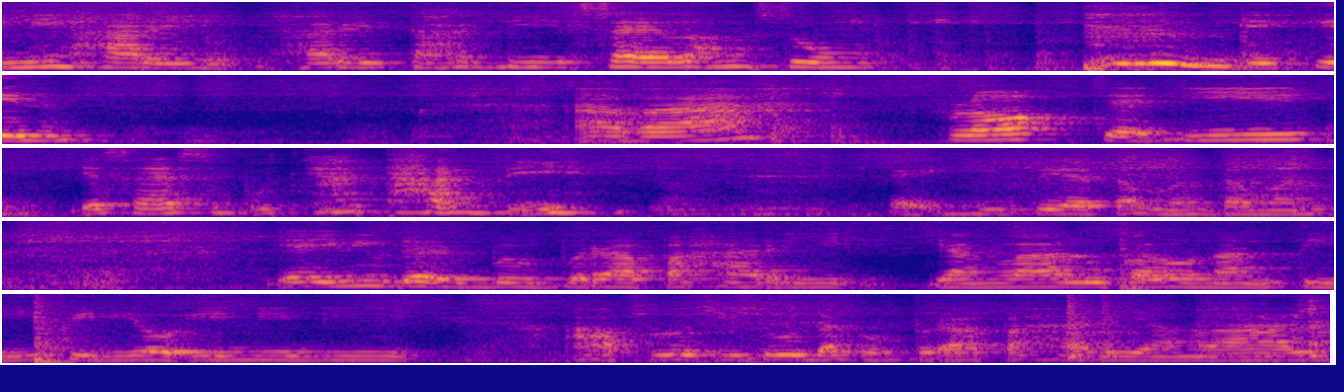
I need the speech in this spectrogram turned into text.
ini hari hari tadi saya langsung bikin apa vlog jadi ya saya sebutnya tadi. Kayak gitu ya teman-teman. Ya ini udah beberapa hari yang lalu kalau nanti video ini di upload itu udah beberapa hari yang lalu.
